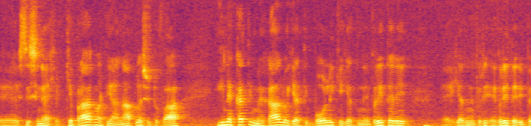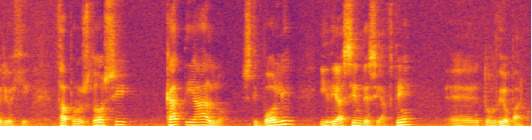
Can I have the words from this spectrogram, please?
ε, στη συνέχεια. Και πράγματι η ανάπλαση του ΒΑ είναι κάτι μεγάλο για την πόλη και για την ευρύτερη, ε, για την ευρύτερη περιοχή. Θα προσδώσει κάτι άλλο στην πόλη η διασύνδεση αυτή ε, των δύο πάρκων.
